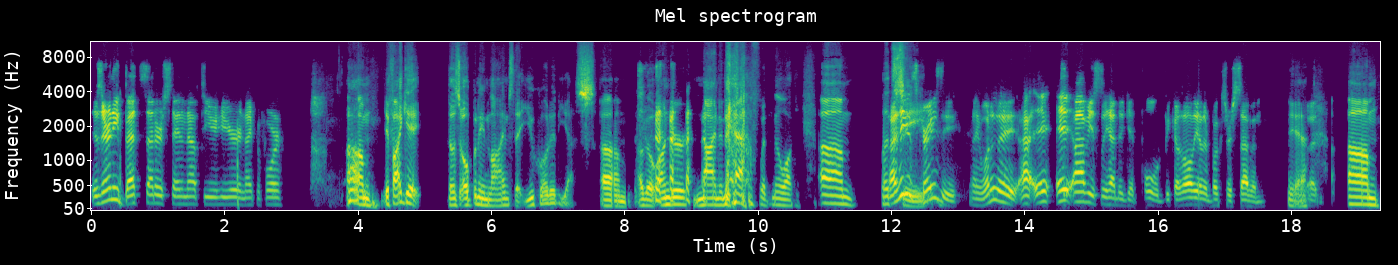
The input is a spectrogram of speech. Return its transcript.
Is there any bets that are standing out to you here night before? Um, if I get those opening lines that you quoted, yes. Um, I'll go under nine and a half with Milwaukee. Um, let's I think see. it's crazy. Like, what are they? Uh, it, it, obviously had to get pulled because all the other books are seven. Yeah. But. Um,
